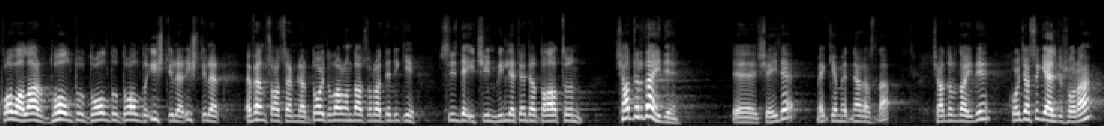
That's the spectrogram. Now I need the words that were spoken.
Kovalar doldu, doldu, doldu, içtiler, içtiler. Efendimiz Aleyhisselamlar doydular, ondan sonra dedi ki, siz de için, millete de dağıtın. Çadırdaydı. Ee, şeyde, Mekke Medine arasında çadırdaydı. Kocası geldi sonra.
